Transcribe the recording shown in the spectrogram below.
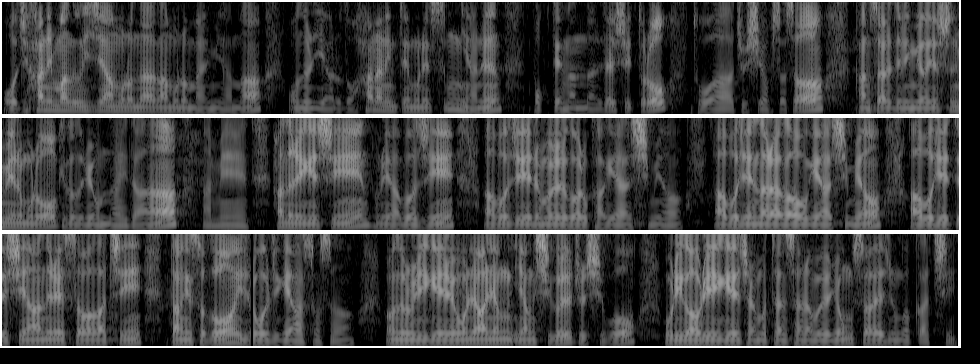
오직 하나님만 의지함으로 나아감으로 말미암아 오늘 이 하루도 하나님 때문에 승리하는 복된 한 날 될 수 있도록 도와주시옵소서. 감사를 드리며 예수님의 이름으로 기도드리옵나이다. 아멘. 하늘에 계신 우리 아버지 아버지의 이름을 거룩하게 하시며 아버지의 나라가 오게 하시며 아버지의 뜻이 하늘에서와 같이 땅에서도 이루어지게 하소서. 오늘 우리에게 양- 양식을 주시고 우리가 우리에게 잘못한 사람을 용서해 준 것 같이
